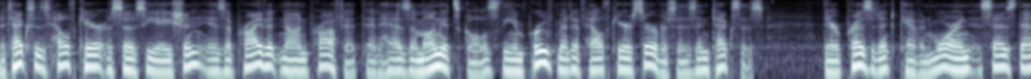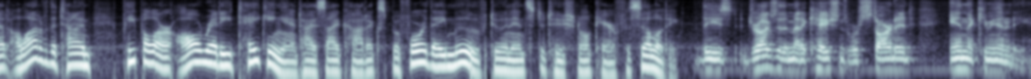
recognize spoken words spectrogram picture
The Texas Healthcare Association is a private nonprofit that has among its goals the improvement of healthcare services in Texas. Their president, Kevin Warren, says that a lot of the time people are already taking antipsychotics before they move to an institutional care facility these drugs or the medications were started in the community.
